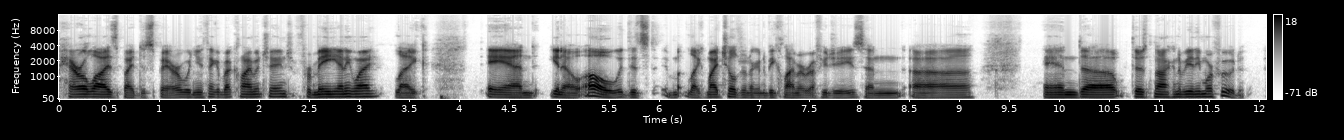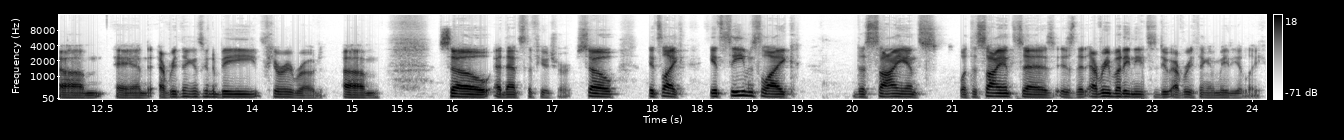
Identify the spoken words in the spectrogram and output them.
paralyzed by despair when you think about climate change for me anyway like and you know oh it's like my children are going to be climate refugees and uh and uh there's not going to be any more food um and everything is going to be fury road um so and that's the future. So it's like it seems like the science what the science says is that everybody needs to do everything immediately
